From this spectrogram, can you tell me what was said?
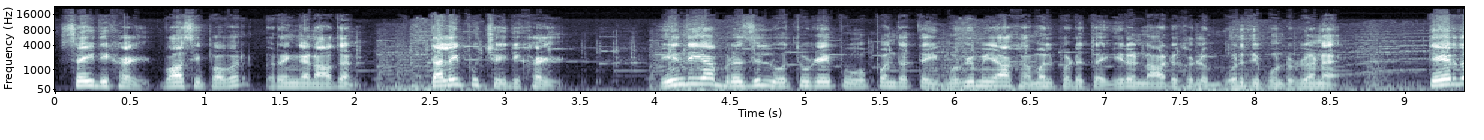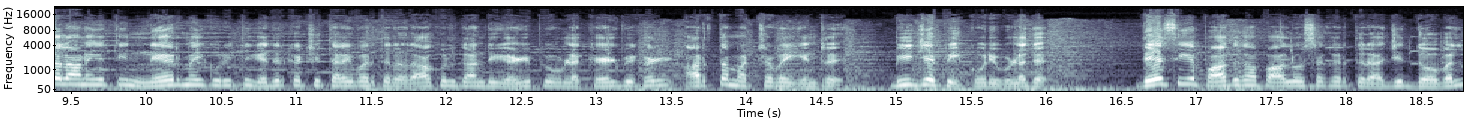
செய்திகள். வாசிப்பவர் ரெங்கநாதன். தலைப்புச் செய்திகள். இந்தியா பிரேசில் ஒத்துழைப்பு ஒப்பந்தத்தை முழுமையாக அமல்படுத்த இரு நாடுகளும் உறுதிபூண்டுள்ளன தேர்தல் ஆணையத்தின் நேர்மை குறித்து எதிர்க்கட்சித் தலைவர் திரு ராகுல்காந்தி எழுப்பியுள்ள கேள்விகள் அர்த்தமற்றவை என்று பிஜேபி கூறியுள்ளது. தேசிய பாதுகாப்பு ஆலோசகர் திரு அஜித் தோவல்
